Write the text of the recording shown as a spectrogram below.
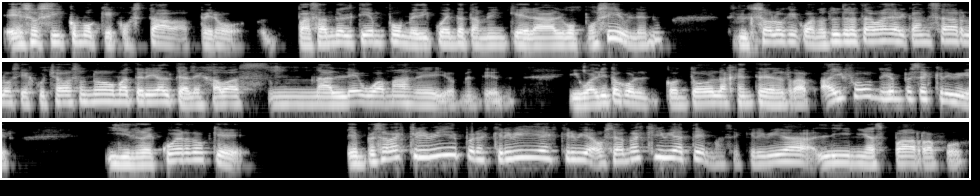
eso sí como que costaba, pero pasando el tiempo me di cuenta también que era algo posible, ¿no? Solo que cuando tú tratabas de alcanzarlos y escuchabas un nuevo material, te alejabas una legua más de ellos, ¿me entiendes? Igualito con, con toda la gente del rap. Ahí fue donde yo empecé a escribir. Y recuerdo que empezaba a escribir, pero escribía, escribía, o sea, no escribía temas, escribía líneas, párrafos.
